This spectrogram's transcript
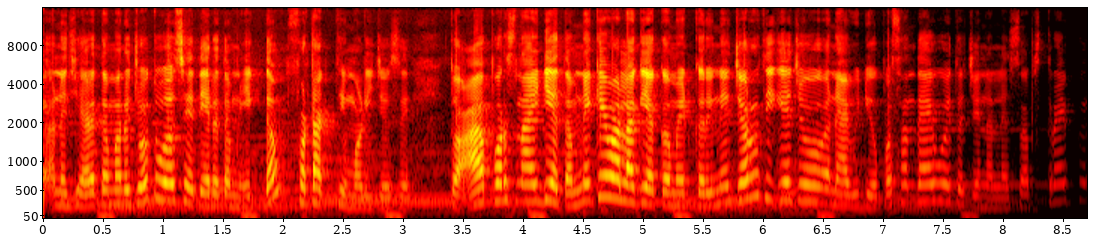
અને જ્યારે તમારે જોતું હશે ત્યારે તમને એકદમ ફટાકથી મળી જશે. તો આ પર્સના આઈડિયા તમને કેવા લાગ્યા કમેન્ટ કરીને જરૂરથી કહેજો અને આ વીડિયો પસંદ આવ્યો હોય તો ચેનલને સબસ્ક્રાઈબ કરી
